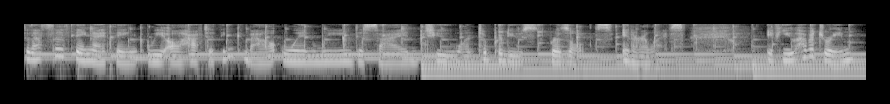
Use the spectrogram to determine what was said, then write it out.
So that's the thing I think we all have to think about when we decide to want to produce results in our lives. If you have a dream,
